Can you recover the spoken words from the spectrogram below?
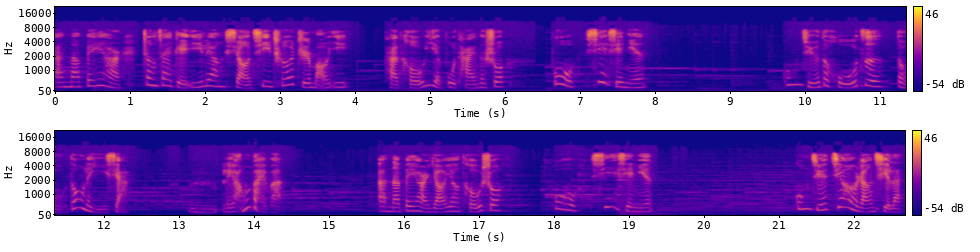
安娜贝尔正在给一辆小汽车织毛衣，他头也不抬地说：“不，谢谢您。”公爵的胡子抖动了一下，“嗯，两百万。”安娜贝尔摇摇头说：“不，谢谢您。”公爵叫嚷起来。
